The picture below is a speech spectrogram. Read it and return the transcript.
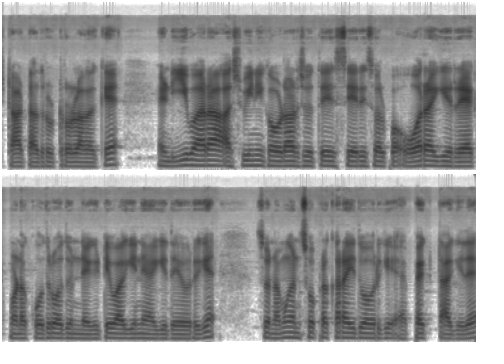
ಸ್ಟಾರ್ಟ್ ಆದರು ಟ್ರೋಲ್ ಆಗೋಕ್ಕೆ. ಆ್ಯಂಡ್ ಈ ವಾರ ಅಶ್ವಿನಿ ಗೌಡ ಜೊತೆ ಸೇರಿ ಸ್ವಲ್ಪ ಓವರಾಗಿ ರಿಯಾಕ್ಟ್ ಮಾಡೋಕ್ಕೆ ಹೋದರೂ, ಅದು ನೆಗೆಟಿವ್ ಆಗಿಯೇ ಆಗಿದೆ ಇವರಿಗೆ. ಸೊ ನಮಗೆ ಅನಿಸೋ ಪ್ರಕಾರ ಇದು ಅವರಿಗೆ ಎಫೆಕ್ಟ್ ಆಗಿದೆ.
